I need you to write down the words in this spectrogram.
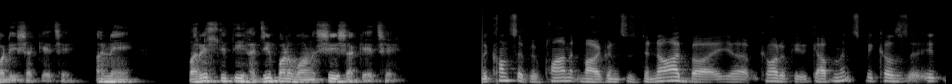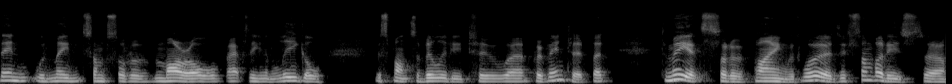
પડી શકે છે અને પરિસ્થિતિ હજી પણ વણસી શકે છે The concept of climate migrants is denied by uh, quite a few governments because it then would mean some sort of moral, or perhaps even legal responsibility to uh, prevent it. But to me, it's sort of playing with words. If somebody's, uh,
